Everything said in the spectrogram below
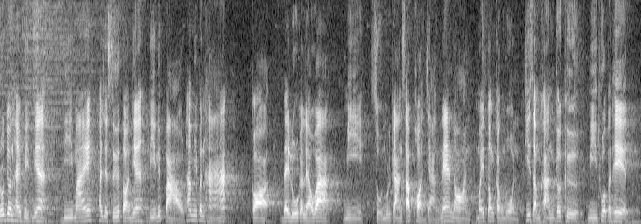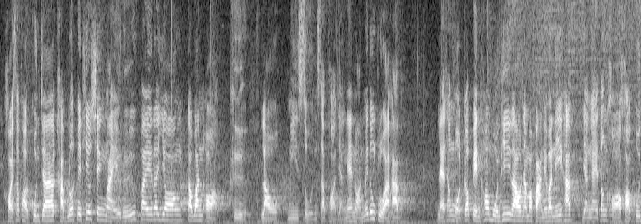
รถยนต์ไฮบริดเนี่ยดีไหม ถ้าจะซื้อตอนนี้ดีหรือเปล่า ถ้ามีปัญหาก็ได้รู้กันแล้วว่ามีศูนย์บริการซัพพอร์ตอย่างแน่นอนไม่ต้องกังวล ที่สำคัญก็คือมีทั่วประเทศ คอยซัพพอร์ตคุณจะขับรถไปเที่ยวเชียงใหม่ หรือไประยองตะวันออก คือเรามีศูนย์ซัพพอร์ตอย่างแน่นอนไม่ต้องกลัวครับ และทั้งหมดก็เป็นข้อมูลที่เรานำมาฝากในวันนี้ครับ ยังไงต้องขอขอบคุณ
